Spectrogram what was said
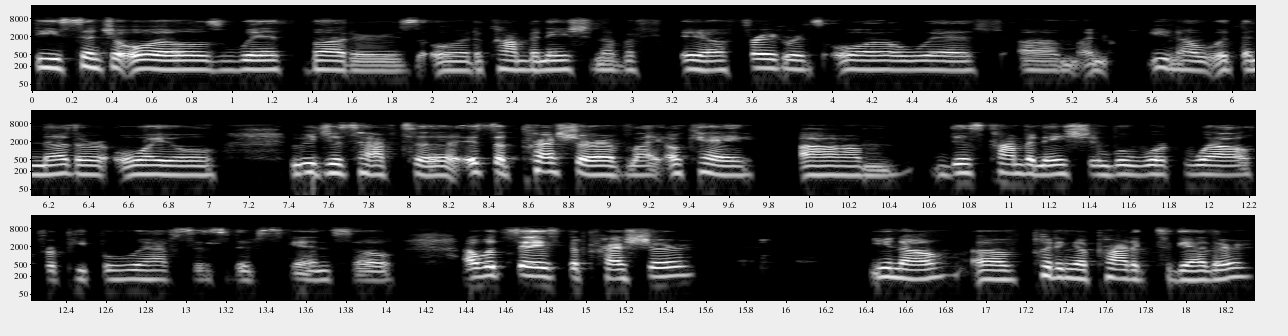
the essential oils with butters, or the combination of a you know, fragrance oil with um, an, you know with another oil. We just have to. It's a pressure of like, okay, um, this combination will work well for people who have sensitive skin. So I would say it's the pressure, you know, of putting a product together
